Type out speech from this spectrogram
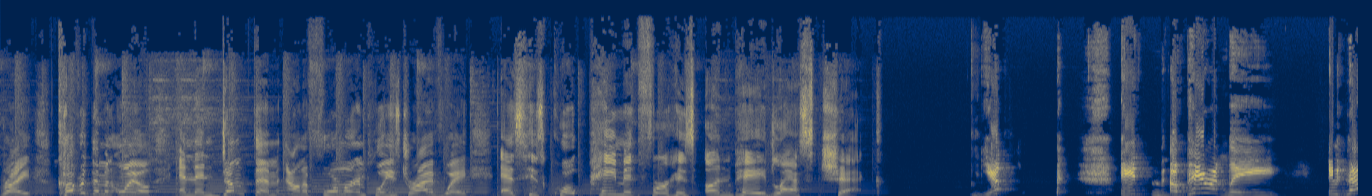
right? Covered them in oil and then dumped them on a former employee's driveway as his quote payment for his unpaid last check. Yep. It apparently it not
